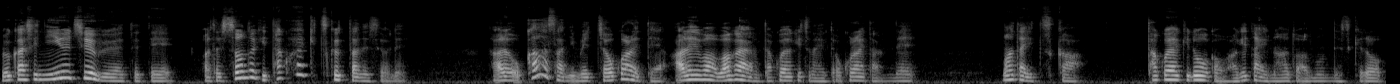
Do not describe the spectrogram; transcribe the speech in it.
昔に YouTube やってて私その時たこ焼き作ったんですよね。あれお母さんにめっちゃ怒られてあれは我が家のたこ焼きじゃないって怒られたんでまだいつかたこ焼き動画を上げたいなとは思うんですけど、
